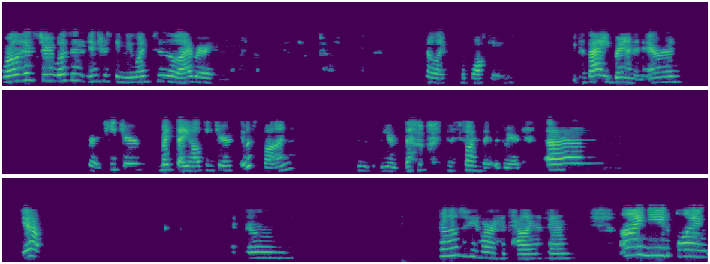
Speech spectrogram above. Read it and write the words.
world history wasn't interesting. We went to the library. So like walking because I ran an errand for a teacher my study hall teacher. It was fun. It was weird though. it was fun, but it was weird. Um, yeah. Um, for those of you who are Hetalia fans, I need a flying.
